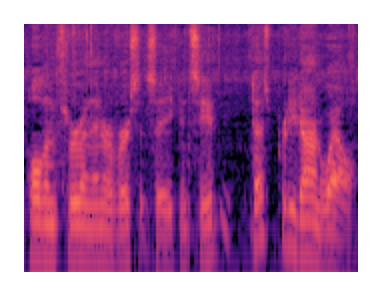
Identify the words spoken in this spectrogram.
pull them through and then reverse it so you can see it does pretty darn well.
